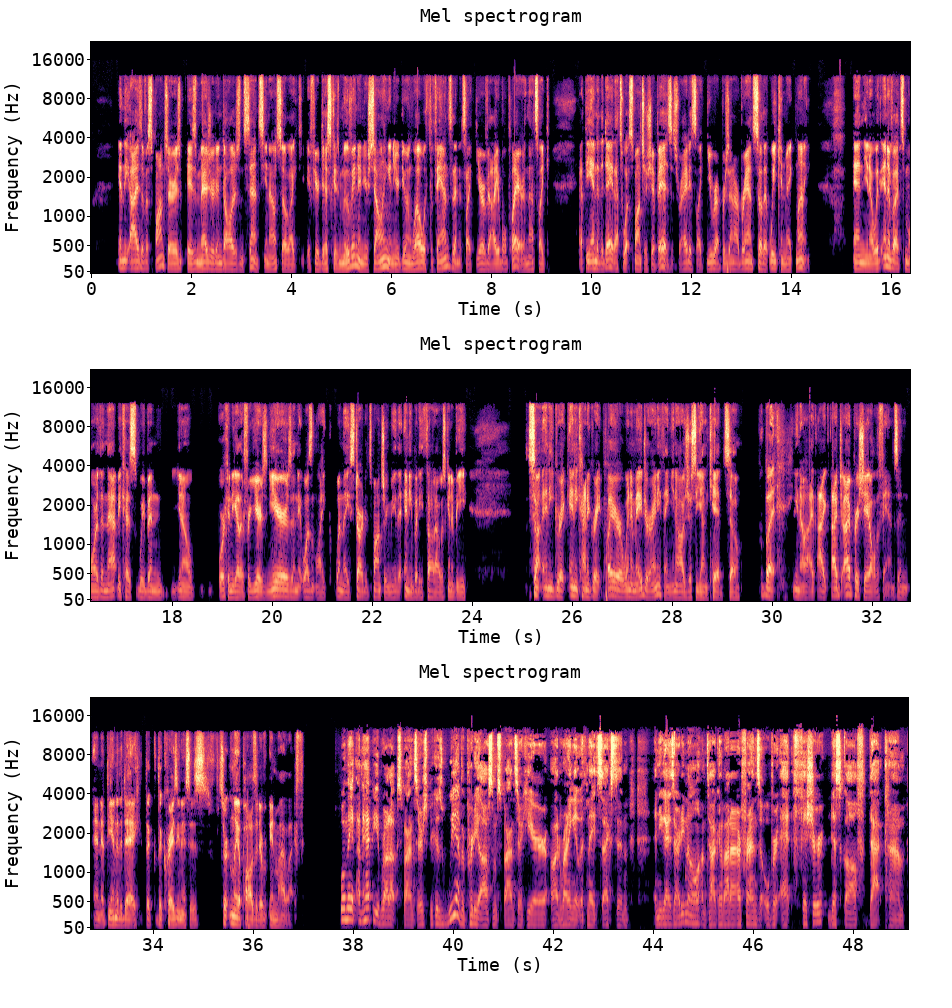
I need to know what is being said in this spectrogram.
in the eyes of a sponsor is is measured in dollars and cents you know so like if your disc is moving and you're selling and you're doing well with the fans then it's like you're a valuable player and that's like at the end of the day that's what sponsorship is it's right it's like you represent our brand so that we can make money And, you know, with Innova, it's more than that because we've been, you know, working together for years and years. And it wasn't like when they started sponsoring me that anybody thought I was going to be so any great, any kind of great player or win a major or anything. You know, I was just a young kid. So, but you know, I, I, I appreciate all the fans. And, and at the end of the day, the, the craziness is certainly a positive in my life. Well, Nate, I'm happy you brought up sponsors because we have a pretty awesome sponsor here on Running It with Nate Sexton. And you guys already know I'm talking about our friends over at FisherDiscGolf.com.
